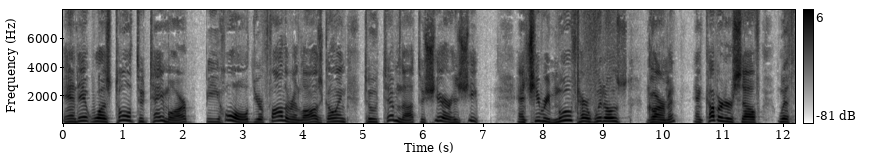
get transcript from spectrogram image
And it was told to Tamar, Behold, your father in law is going to Timnah to shear his sheep. And she removed her widow's garment and covered herself with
